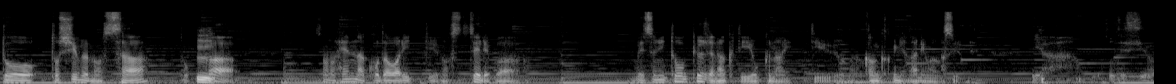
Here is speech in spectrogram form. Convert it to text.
と都市部の差とか、その変なこだわりっていうのを捨てれば、別に東京じゃなくてよくないっていうような感覚にはなりますよね。いやー、本当ですよ。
